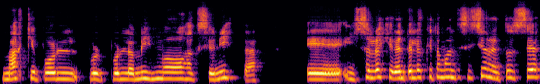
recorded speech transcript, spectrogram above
más que por, por, los mismos accionistas. Eh, y son los gerentes los que toman decisiones. Entonces,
